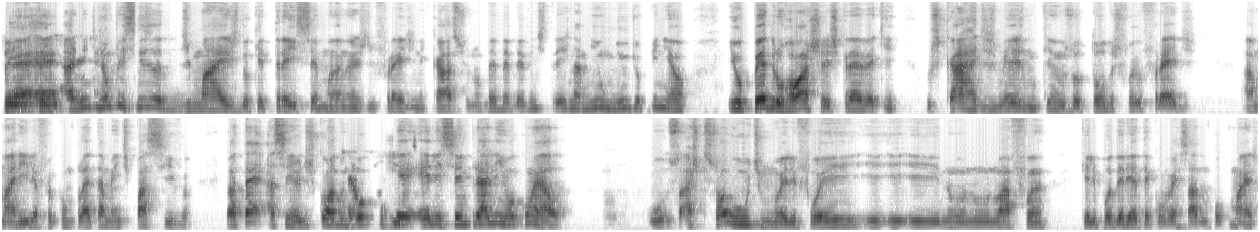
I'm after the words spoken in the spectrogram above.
Sim, é, é, a gente não precisa de mais do que três semanas de Fred Nicásio no BBB 23, na minha humilde opinião. E o Pedro Rocha escreve aqui: os cards mesmo, quem usou todos foi o Fred. A Marília foi completamente passiva. Eu até, assim, eu discordo um é pouco porque ele sempre alinhou com ela. O, acho que só o último ele foi e, e, e no, no, no, afã que ele poderia ter conversado um pouco mais.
